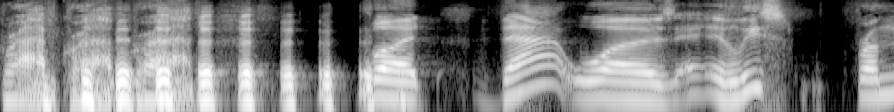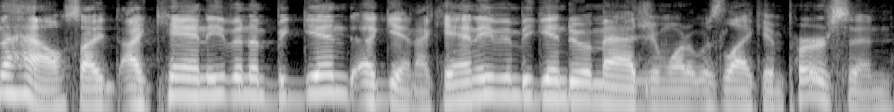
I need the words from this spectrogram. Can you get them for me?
crap, crap, crap but that was at least from the house. I, I can't even begin again. I can't even begin to imagine what it was like in person.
